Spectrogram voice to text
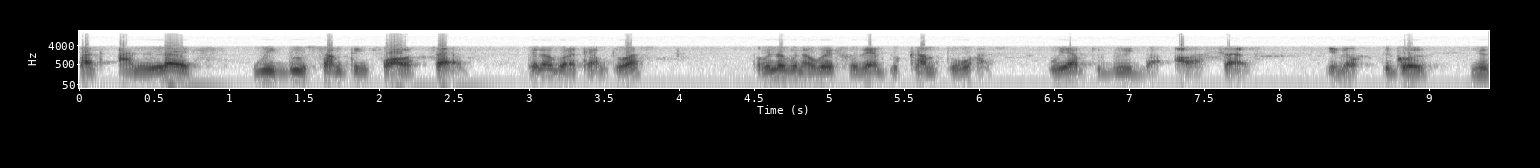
But unless we do something for ourselves, they're not going to come to us. We're not going to wait for them to come to us. We have to do it by ourselves, you know, because you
